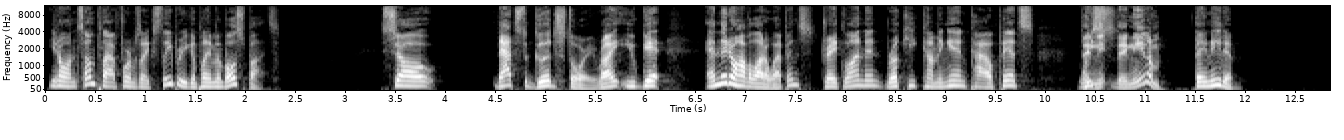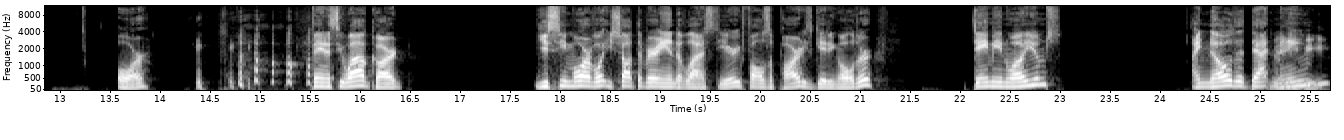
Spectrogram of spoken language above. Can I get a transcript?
you know, on some platforms like Sleeper, you can play him in both spots. So that's the good story, right? You get, and they don't have a lot of weapons. Drake London, rookie coming in, Kyle Pitts. They, We ne- they need him. they need him. Or fantasy wild card. You see more of what you saw at the very end of last year. He falls apart. He's getting older. Damien Williams. I know that that name.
